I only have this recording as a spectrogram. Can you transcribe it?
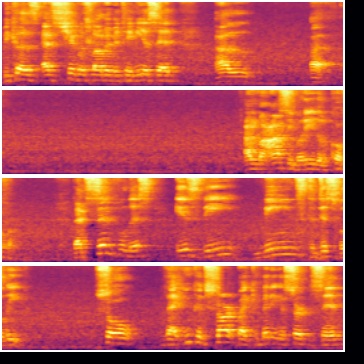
Because as Shaykh al-Islam ibn Taymiyyah said, al, uh, Al-ma'asi barid al-kufr. That sinfulness is the means to disbelieve. So that you can start by committing a certain sin,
